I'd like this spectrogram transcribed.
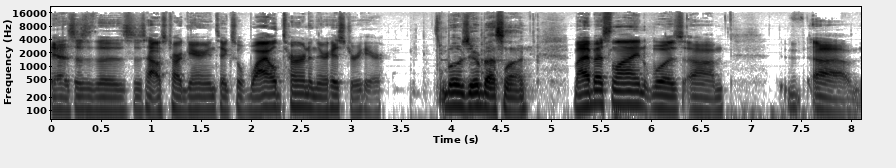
Yeah, this is, the, this is House Targaryen takes a wild turn in their history here. What was your best line? My best line was um, um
